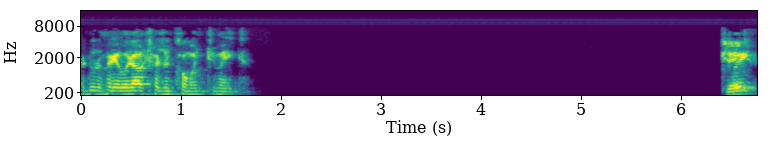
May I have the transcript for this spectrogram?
I don't know if anyone else has a comment to make. Okay.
